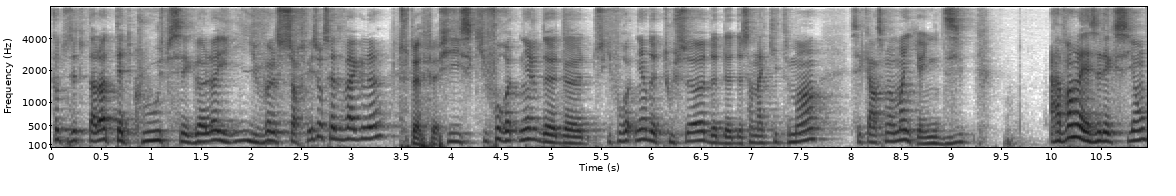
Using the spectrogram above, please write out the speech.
Comme tu disais tout à l'heure, Ted Cruz puis ces gars-là, ils, ils veulent surfer sur cette vague-là. Tout à fait. Puis ce qu'il faut retenir de, de- ce qu'il faut retenir de tout ça, de, de- de son acquittement, c'est qu'en ce moment, il y a une avant les élections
